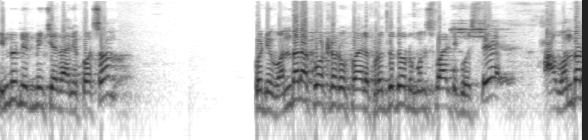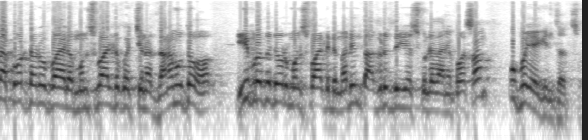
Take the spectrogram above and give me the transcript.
ఇల్లు నిర్మించే దానికోసం కొన్ని వందల కోట్ల రూపాయల ప్రొద్దుటూరు మున్సిపాలిటీకి వస్తే ఆ వందల కోట్ల రూపాయల మున్సిపాలిటీకి వచ్చిన ధనముతో ఈ ప్రొద్దుటూరు మున్సిపాలిటీని మరింత అభివృద్ధి చేసుకునే దానికోసం ఉపయోగించవచ్చు.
